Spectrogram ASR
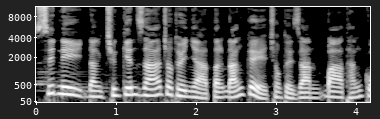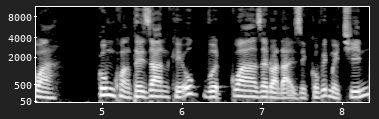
Sydney đang chứng kiến giá cho thuê nhà tăng đáng kể trong thời gian 3 tháng qua, cùng khoảng thời gian khi Úc vượt qua giai đoạn đại dịch COVID-19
